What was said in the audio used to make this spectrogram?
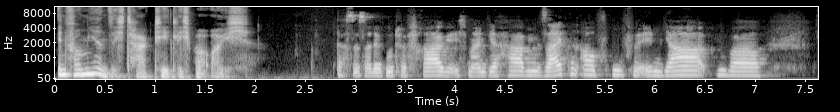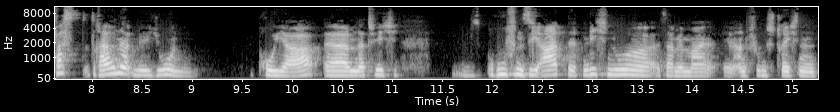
informieren sich tagtäglich bei euch? Das ist eine gute Frage. Ich meine, wir haben Seitenaufrufe im Jahr über fast 300 Millionen pro Jahr. Ähm, natürlich rufen sie Artnet nicht nur, sagen wir mal, in Anführungsstrichen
